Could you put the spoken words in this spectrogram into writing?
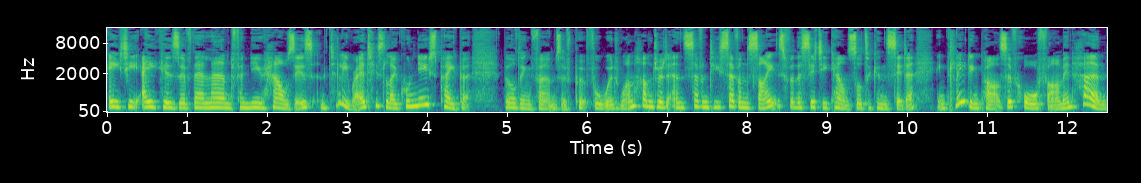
80 acres of their land for new houses until he read his local newspaper. Building firms have put forward 177 sites for the City Council to consider, including parts of Hoare Farm in Herne,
